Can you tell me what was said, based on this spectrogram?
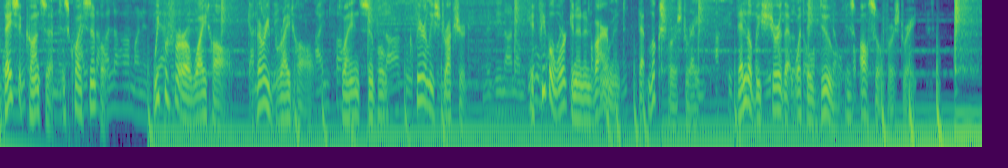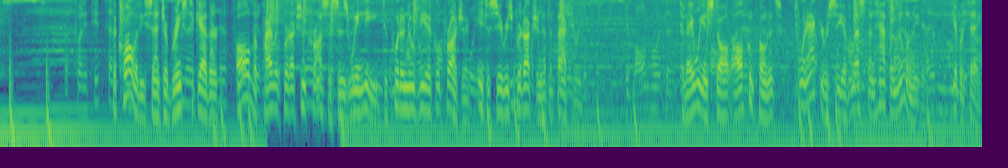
basic concept is quite simple. We prefer a white hall, a very bright hall, plain, simple, clearly structured. If people work in an environment that looks first rate, then they'll be sure that what they do is also first rate. The Quality Center brings together all the pilot production processes we need to put a new vehicle project into series production at the factory. Today we install all components to an accuracy of less than half a millimeter, give or take.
